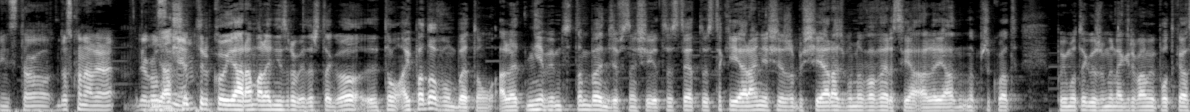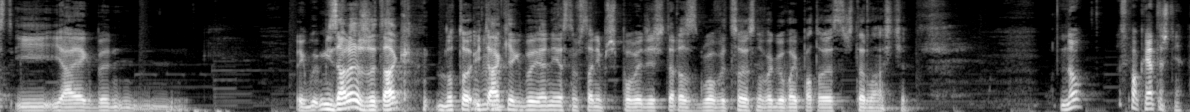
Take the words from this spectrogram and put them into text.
więc to doskonale rozumiem. Ja się tylko jaram, ale nie zrobię też tego, y, tą iPadową betą, ale nie wiem, co tam będzie. W sensie, to jest, to jest takie jaranie się, żeby się jarać, bo nowa wersja, ale ja na przykład, pomimo tego, że my nagrywamy podcast i ja jakby jakby mi zależy, tak? No to mhm. i tak jakby ja nie jestem w stanie przypowiedzieć teraz z głowy, co jest nowego w iPadOS 14. No, spoko, ja też nie.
